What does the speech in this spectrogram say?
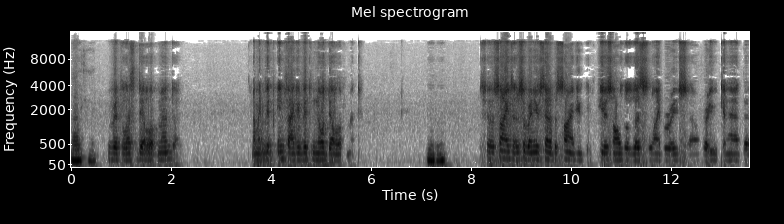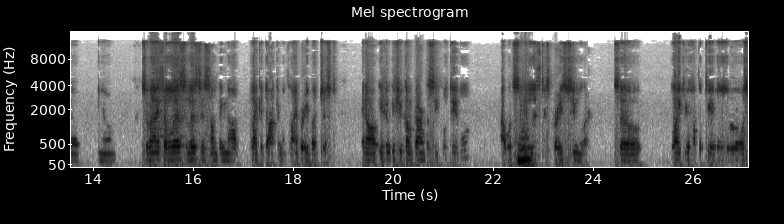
Okay. with less development. I mean, with in fact, with no development. Mm-hmm. So sites. So when you set up a site, you use all the list libraries uh, where you can add the, you know. So when I say list, list is something not like a document library, but just, you know, if you if you compare the SQL table, I would say list is pretty similar. So, like you have the table, rows,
